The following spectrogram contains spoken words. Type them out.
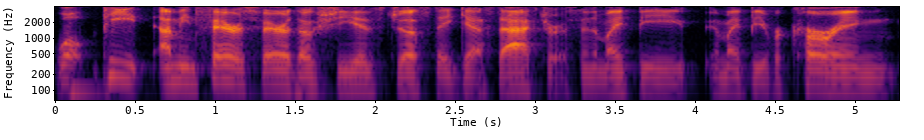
Well, Pete, I mean, fair is fair though. She is just a guest actress, and it might be it might be recurring.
